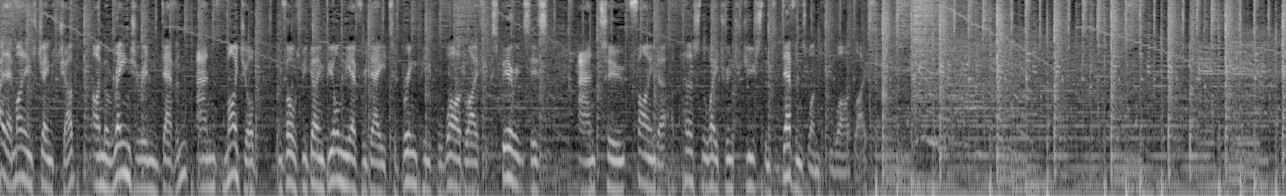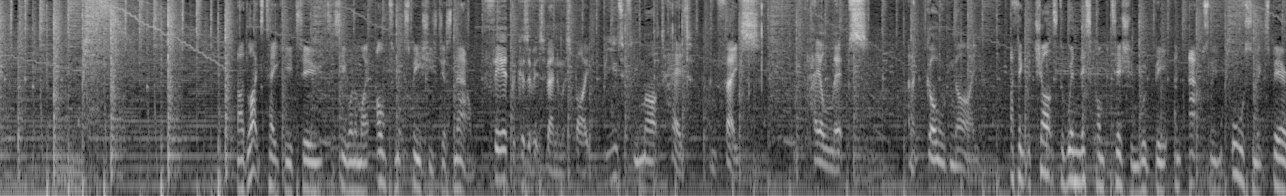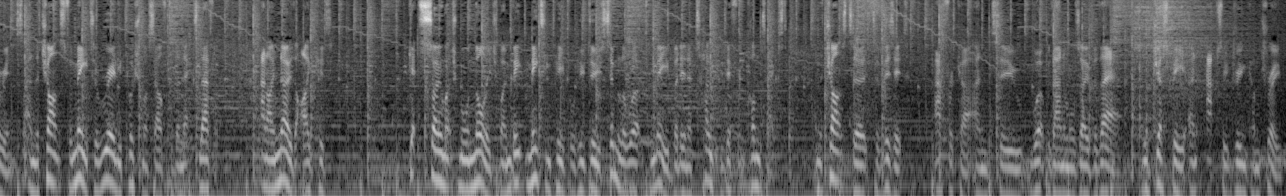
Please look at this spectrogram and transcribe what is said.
Hi there, my name's James Chubb. I'm a ranger in Devon, and my job involves me going beyond the everyday to bring people wildlife experiences and to find a, a personal way to introduce them to Devon's wonderful wildlife. I'd like to take you to, to see one of my ultimate species just now. Feared because of its venomous bite, beautifully marked head and face, pale lips and a golden eye. I think the chance to win this competition would be an absolutely awesome experience and the chance for me to really push myself to the next level. And I know that I could get so much more knowledge by me- meeting people who do similar work to me but in a totally different context. And the chance to, to visit Africa and to work with animals over there would just be an absolute dream come true.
